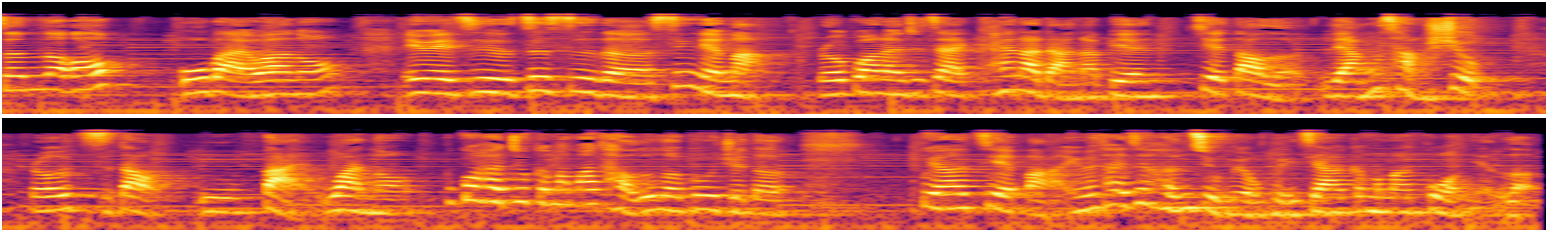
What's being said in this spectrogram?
真的哦，五百万哦，因为这这次的新年嘛，然后光良就在 Canada 那边借到了两场秀，然后只到五百万哦。不过他就跟妈妈讨论了过后，觉得不要借吧，因为他已经很久没有回家跟妈妈过年了。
